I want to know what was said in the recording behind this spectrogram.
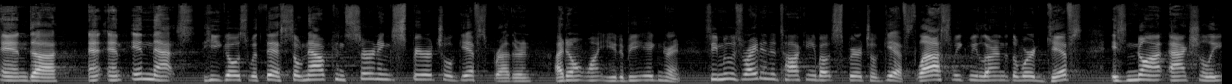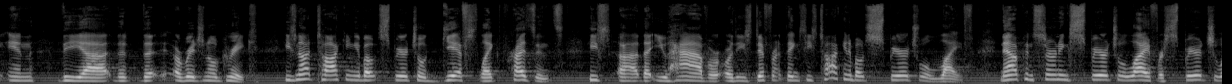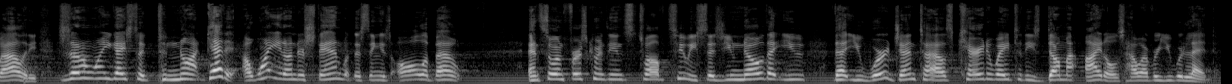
And, uh, and, and in that, he goes with this. So now concerning spiritual gifts, brethren, I don't want you to be ignorant. So he moves right into talking about spiritual gifts. Last week we learned that the word gifts is not actually in the, uh, the, the, original Greek. He's not talking about spiritual gifts like presents uh, that you have or, or these different things. He's talking about spiritual life. Now, concerning spiritual life or spirituality, he says, I don't want you guys to, to not get it. I want you to understand what this thing is all about. And so in 1 Corinthians 12, 2, he says, You know that you, that you were Gentiles carried away to these dumb idols, however you were led.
